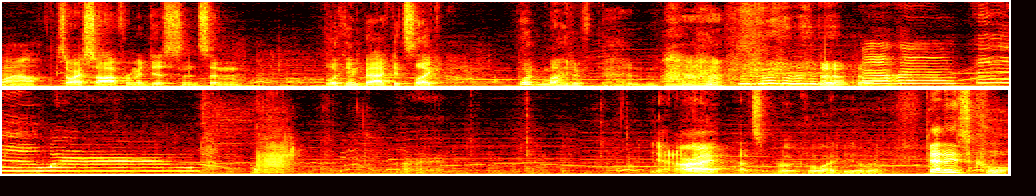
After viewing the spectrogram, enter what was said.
Wow. So I saw it from a distance, and looking back, it's like, what might have been? Yeah. No, All right. that- that's a really cool idea, though. That is cool.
